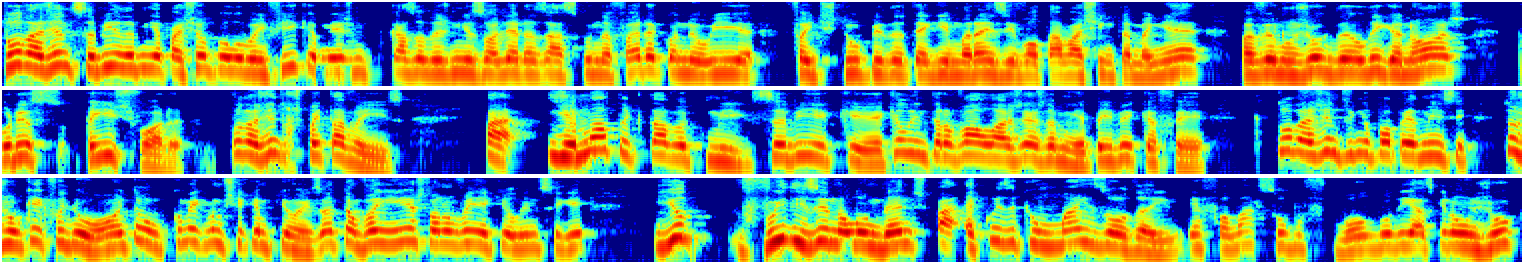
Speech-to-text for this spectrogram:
Toda a gente sabia da minha paixão pelo Benfica, mesmo por causa das minhas olheiras à segunda-feira, quando eu ia feito estúpido até Guimarães e voltava às 5 da manhã para ver um jogo da Liga Nós por esse país fora. Toda a gente respeitava isso. Pá, e a malta que estava comigo sabia que aquele intervalo às 10 da manhã para ir beber café, que toda a gente vinha para o pé de mim e disse: Então, João, o que é que falhou? Ou então, como é que vamos ser campeões? Ou então, vem este ou não vem aquele, e não sei o quê. E eu fui dizendo ao longo de anos, pá, a coisa que eu mais odeio é falar sobre futebol no dia a seguir a um jogo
